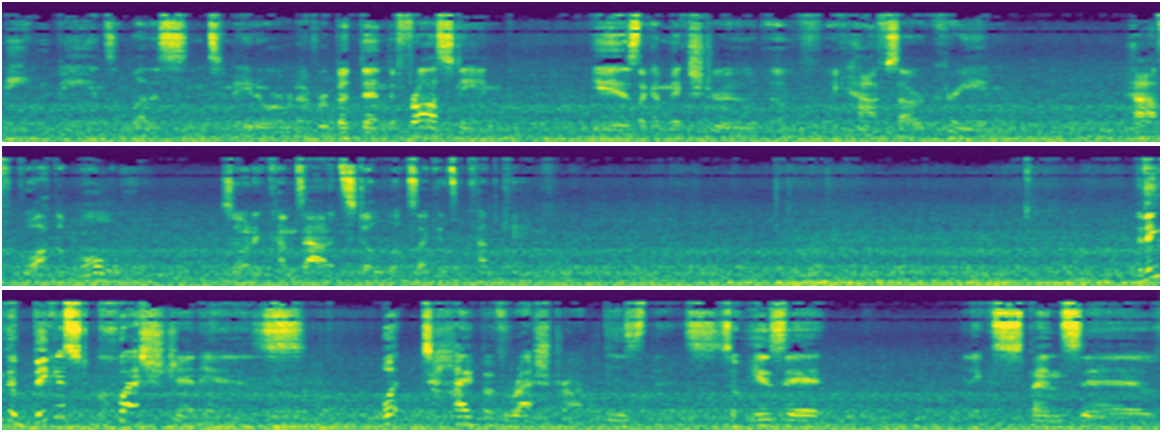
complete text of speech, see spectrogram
meat and beans and lettuce and tomato or whatever. But then the frosting is like a mixture of like half sour cream, half guacamole. So when it comes out, it still looks like it's a cupcake. I think the biggest question is what type of restaurant is this? So is it an expensive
